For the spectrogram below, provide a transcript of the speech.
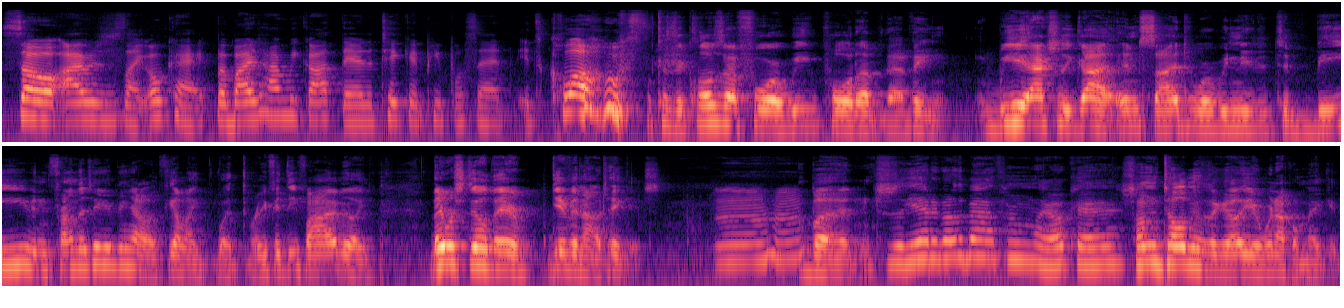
so i was just like okay but by the time we got there the ticket people said it's closed Because it closed at four, we pulled up that thing. We actually got inside to where we needed to be in front of the ticket thing. I feel like what three fifty five. Like they were still there giving out tickets. mm-hmm But she's like, "Yeah, to go to the bathroom." I'm like, okay. Something told me like, "Oh yeah, we're not gonna make it."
